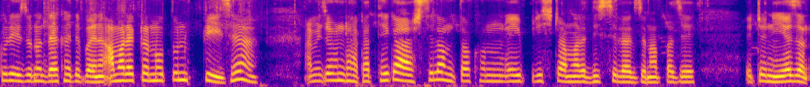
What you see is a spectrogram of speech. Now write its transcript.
করি, এই জন্য দেখাইতে পারি না। আমার একটা নতুন ফ্রিজ হ্যাঁ? আমি যখন ঢাকা থেকে আসছিলাম, তখন এই ফ্রিজটা আমার দিচ্ছিল একজন আপা যে, এটা নিয়ে যান।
